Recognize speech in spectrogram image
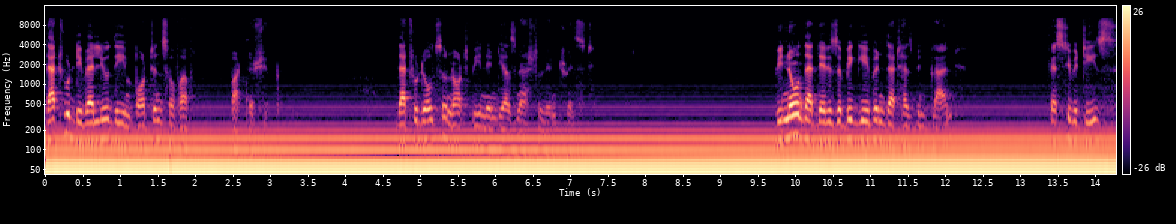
That would devalue the importance of our partnership. That would also not be in India's national interest. We know that there is a big event that has been planned, festivities,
